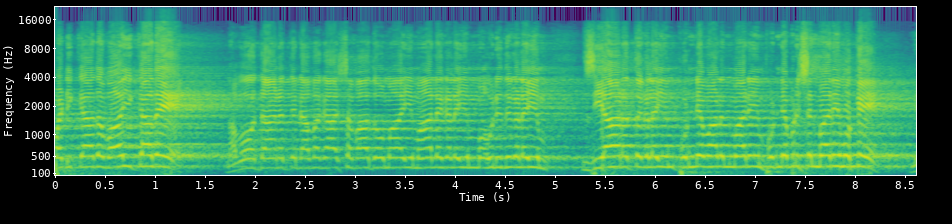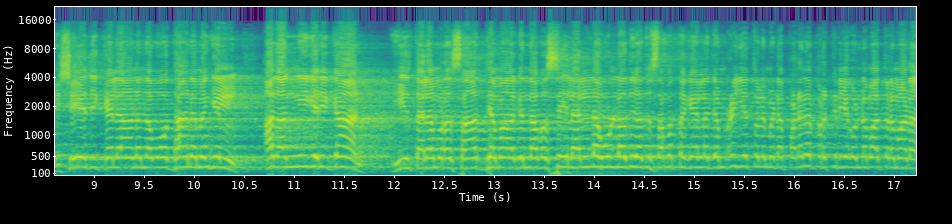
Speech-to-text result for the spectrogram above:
പഠിക്കാതെ വായിക്കാതെ നവോത്ഥാനത്തിന്റെ അവകാശവാദവുമായി മാലകളെയും മൗലിദുകളെയും സിയാറത്തുകളെയും പുണ്യവാളന്മാരെയും പുണ്യപുരുഷന്മാരെയും ഒക്കെ നിഷേധിക്കലാണ് നവോത്ഥാനമെങ്കിൽ അത് അംഗീകരിക്കാൻ ഈ തലമുറ സാധ്യമാകുന്ന അവസ്ഥയിലല്ല ഉള്ളത്. അത് സമത്വ കേരള ജംഹയ്യത്തുലമയുടെ പഠന പ്രക്രിയ കൊണ്ട് മാത്രമാണ്.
